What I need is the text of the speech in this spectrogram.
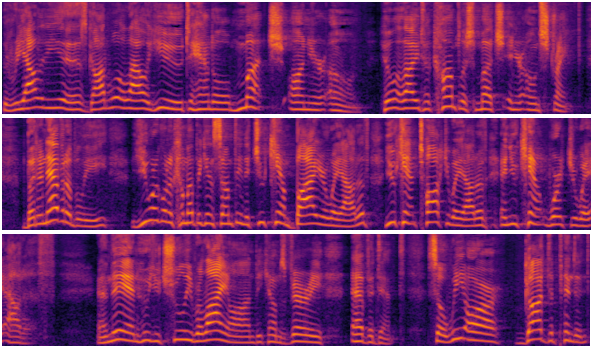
The reality is, God will allow you to handle much on your own. He'll allow you to accomplish much in your own strength. But inevitably, you are going to come up against something that you can't buy your way out of, you can't talk your way out of, and you can't work your way out of. And then who you truly rely on becomes very evident. So we are God dependent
